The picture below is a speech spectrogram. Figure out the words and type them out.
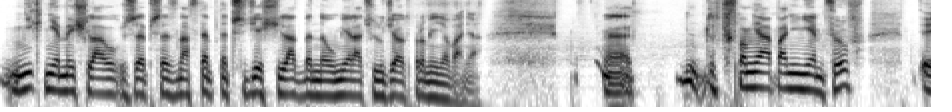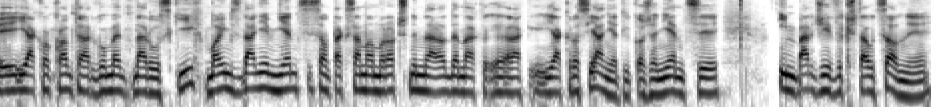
Nikt nie myślał, że przez następne 30 lat będą umierać ludzie od promieniowania. Yy, wspomniała pani Niemców y, jako kontrargument na ruskich. Moim zdaniem Niemcy są tak samo mrocznym narodem jak, jak Rosjanie, tylko że Niemcy im bardziej wykształcony,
